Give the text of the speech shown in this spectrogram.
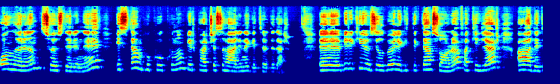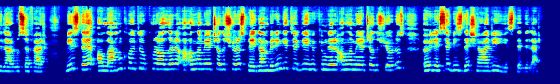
onların sözlerini İslam hukukunun bir parçası haline getirdiler. Ee, bir iki yüzyıl böyle gittikten sonra fakihler a dediler bu sefer. Biz de Allah'ın koyduğu kuralları anlamaya çalışıyoruz. Peygamberin getirdiği hükümleri anlamaya çalışıyoruz. Öyleyse biz de şariyiz dediler.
